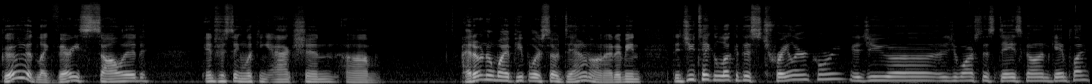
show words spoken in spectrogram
good, like very solid, interesting looking action. Um, I don't know why people are so down on it. I mean, did you take a look at this trailer, Corey? Did you uh, did you watch this Days Gone gameplay?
